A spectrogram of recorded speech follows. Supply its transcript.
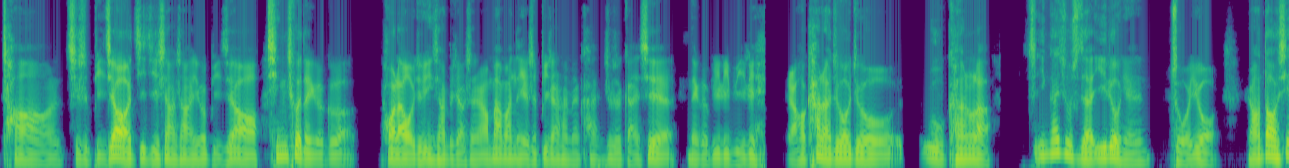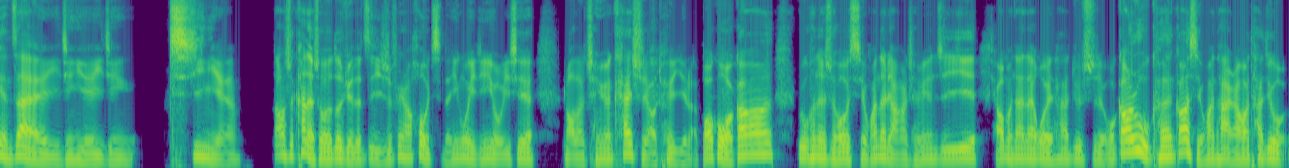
唱其实比较积极向上又比较清澈的一个歌，后来我就印象比较深，然后慢慢的也是 B 站上面看，就是感谢那个哔哩哔哩。然后看了之后就入坑了，应该就是在一六年左右，然后到现在已经也已经七年。当时看的时候都觉得自己是非常后期的，因为已经有一些老的成员开始要退役了。包括我刚刚入坑的时候喜欢的两个成员之一桥本奈奈未，他就是我刚入坑刚喜欢他，然后他就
